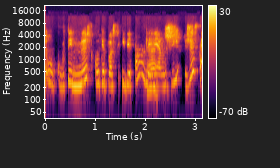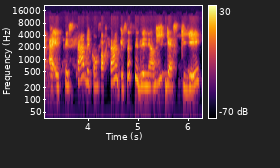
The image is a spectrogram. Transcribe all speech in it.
au côté muscle, côté posture, ils dépensent d'énergie juste à être stable et confortable. Et ça, c'est de l'énergie gaspillée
